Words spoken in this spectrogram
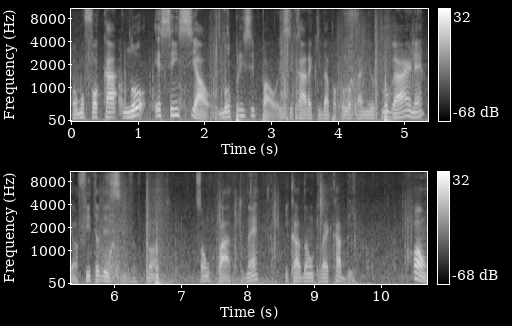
Vamos focar no essencial, no principal. Esse cara aqui dá pra colocar em outro lugar, né? ó, fita adesiva. Pronto. São quatro, né? E cada um que vai caber. Bom.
